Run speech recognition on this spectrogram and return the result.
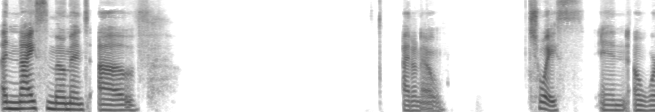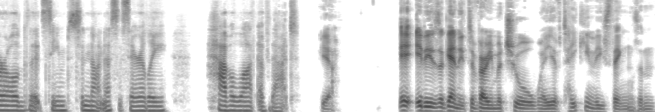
a nice moment of I don't know choice in a world that seems to not necessarily have a lot of that. Yeah. It, it is again it's a very mature way of taking these things and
